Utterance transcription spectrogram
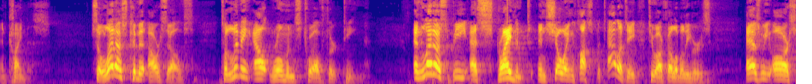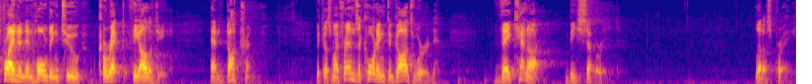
and kindness. So let us commit ourselves to living out Romans 12 13. And let us be as strident in showing hospitality to our fellow believers as we are strident in holding to correct theology and doctrine. Because, my friends, according to God's word, they cannot be separated. Let us pray.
